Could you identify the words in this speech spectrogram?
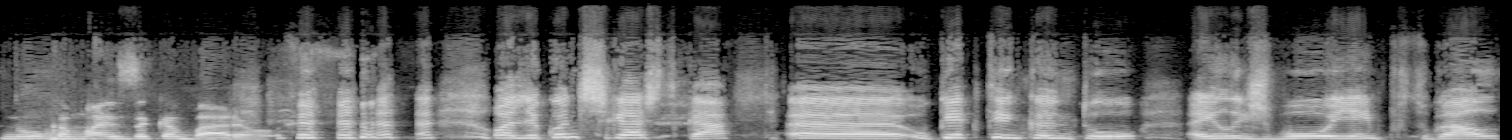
nunca mais acabaram. Olha, quando chegaste cá, uh, o que é que te encantou em Lisboa e em Portugal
